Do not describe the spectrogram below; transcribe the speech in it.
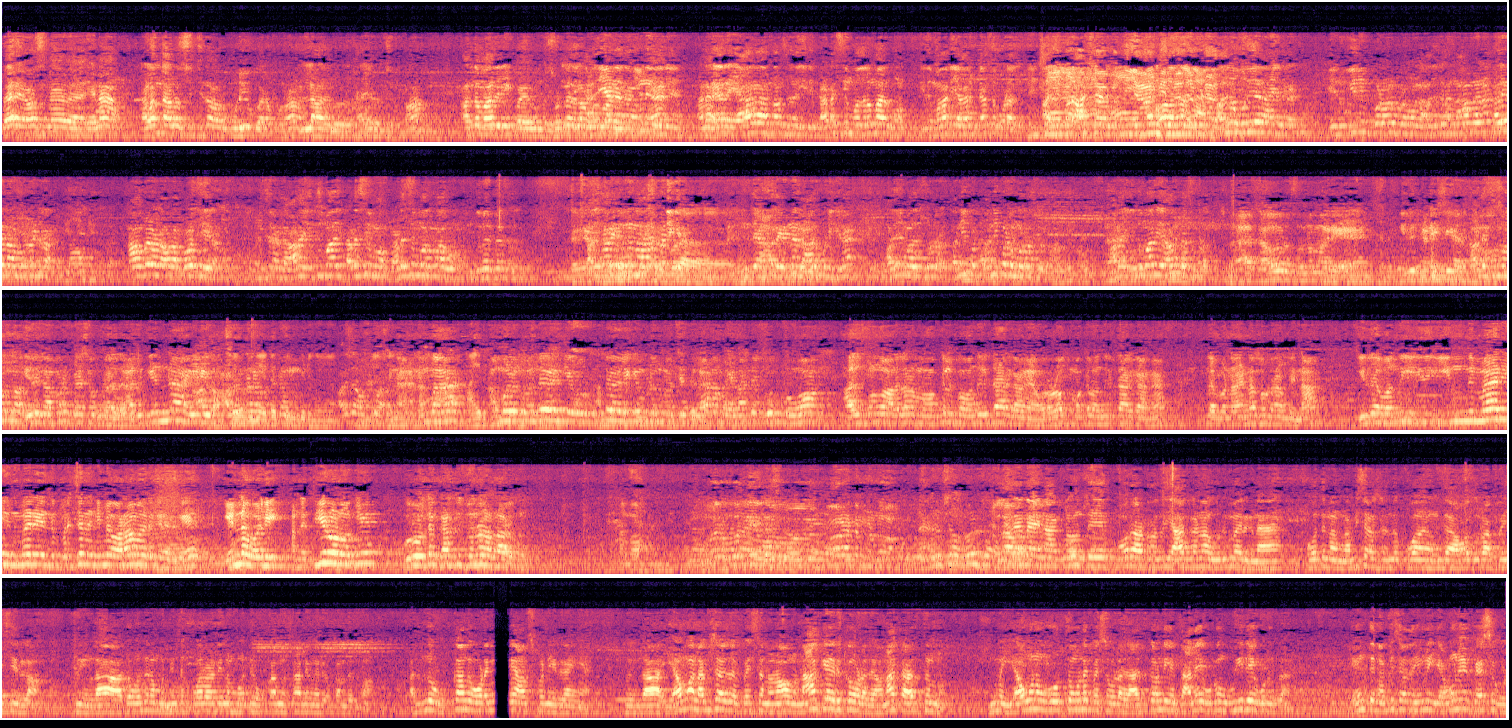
வேற யோசனை ஏன்னா கலந்து ஆலோசிச்சு தான் அவர் முடிவுக்கு வர போறோம் அல்ல அது ஒரு ஹையர் வச்சிருப்பான். அந்த மாதிரி இப்ப இவங்க சொன்னதெல்லாம். ஆனா வேற யாரா இருந்தாலும் சரி, இது கடைசி முதலமா இருக்கும். இது மாதிரி யாரும் பேசக்கூடாது. அதுல நான் இருக்கிறேன். என் உயிருக்கு போனாலும் பரவாயில்ல. அதுக்காக நான் வேணா கல்யாணம் பண்ணிக்கிறேன் நான் போய் அவனை கொலை செய்யறேன். ஆனா இது மாதிரி கடைசி மு- கடைசி முதலமா இருக்கும். இது மாதிரி பேசுறது அதுக்காக என்ன நான் அர்ப்பணிக்கிறேன்? இந்த இடத்துல என்ன நான் அர்ப்பணிக்கிறேன்? அதே மாதிரி சொல்றேன். தனிப்பட்ட தனிப்பட்ட முறை சொல்றேன். ஆனா இது மாதிரி யாரும் பேசக்கூடாது. சொன்ன மாதிரி இருக்கும் இதுக்கப்புறம் பேசக்கூடாது. அதுக்கு என்ன நம்ம நம்மளுக்கு வந்து இங்க ஒரு இழைக்க முடியும் பட்சத்துல நம்ம எல்லாத்தையும் கூப்பிடுவோம். அது பண்ணுவோம். அதெல்லாம் நம்ம மக்கள் இப்ப வந்துகிட்டு தான் இருக்காங்க. ஓரளவுக்கு மக்கள் வந்துகிட்டு தான் இருக்காங்க. இல்ல இப்ப நான் என்ன சொல்றேன் அப்படின்னா இத வந்து இந்த மாதிரி இந்த மாதிரி இந்த பிரச்சனை இனிமே வராம இருக்கிறதுக்கு என்ன வழி? அந்த தீர்வை நோக்கி ஒரு ஒருத்தன் கருத்து சொன்னா நல்லா இருக்கும். ஆமா நாட்டில் வந்து போராடுறது யாருக்கு வேணா உரிமை இருக்குண்ணே. இப்போ வந்து நம்ம அமித்ஷா வந்து போ- வந்து அவதூறா பேசியிருக்கான். புரியுங்களா? அதை வந்து நம்ம நின்று போராடி நம்ம வந்து உட்காந்து சாலை மாதிரி உட்காந்துருக்கோம் அது வந்து உட்காந்து உடனே அரெஸ்ட் பண்ணிடுறாங்க. புரியுங்களா? எவன் அமித்ஷா பேசணும் அவன் நாக்கே இருக்க கூடாது. அவன் நாக்கை அறுத்தணும் இனிமே எவனும் ஒருத்தன் கூட பேசக்கூடாது. அதுக்காண்டி என் தலையை கூட உயிரே கொடுக்குறேன். எந்த நபிசாதையுமே எவனையும் பேசக்கூடாது.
